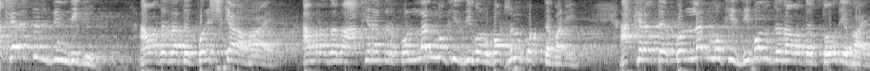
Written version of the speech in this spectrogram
আখেরাতের জিন্দিগি আমাদের যাতে পরিষ্কার হয়, আমরা যেন আখেরাতের কল্যাণমুখী জীবন গঠন করতে পারি। আখেরাতের কল্যাণমুখী জীবন যেন আমাদের তৈরি হয়।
